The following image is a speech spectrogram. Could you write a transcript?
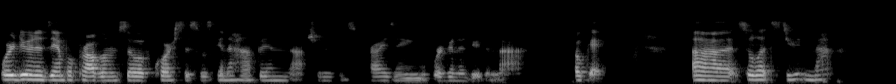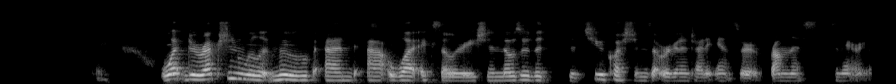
we're doing example problem, so of course this was going to happen. That shouldn't be surprising. We're going to do the math. Okay, uh, so let's do the math. What direction will it move and at what acceleration? Those are the, the two questions that we're going to try to answer from this scenario.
